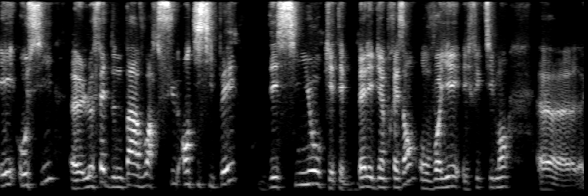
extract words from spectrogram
et aussi euh, le fait de ne pas avoir su anticiper des signaux qui étaient bel et bien présents. On voyait effectivement, euh,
